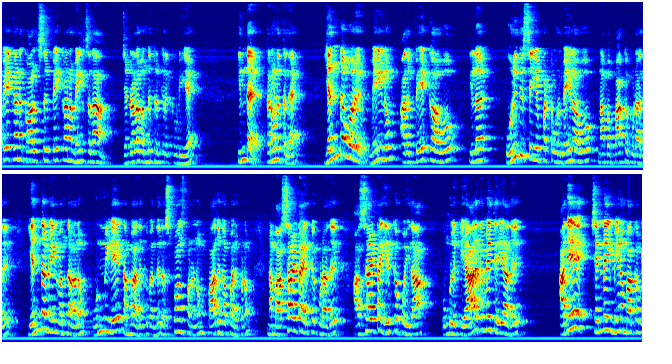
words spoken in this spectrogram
ஃபேக்கான கால்ஸு ஃபேக்கான மெயில்ஸ் எல்லாம் ஜென்ரலாக வந்துட்டு இருக்கக்கூடிய இந்த தருணத்தில் எந்த ஒரு மெயிலும் அது ஃபேக்காவோ இல்லை உறுதி செய்யப்பட்ட ஒரு மெயிலாவோ நம்ம பார்க்கக்கூடாது. எந்த மெயில் வந்தாலும் உண்மையிலே நம்ம அதுக்கு வந்து ரெஸ்பான்ஸ் பண்ணணும் பாதுகாப்பாக இருக்கணும். நம்ம அசால்ட்டாக இருக்கக்கூடாது. அசால்ட்டாக இருக்க போய் தான் உங்களுக்கு யாருக்குமே தெரியாது. அதே சென்னை மீனம்பாக்கம்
